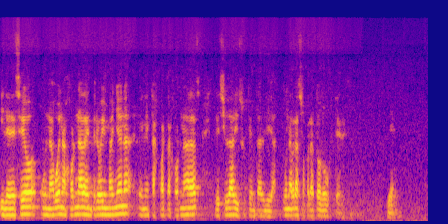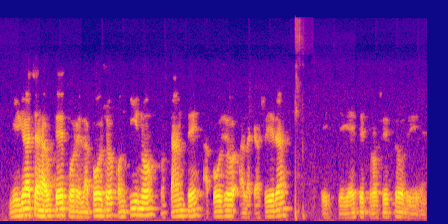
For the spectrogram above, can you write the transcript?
y le deseo una buena jornada entre hoy y mañana en estas cuartas jornadas de ciudad y sustentabilidad. Un abrazo para todos ustedes. Bien. Mil gracias a usted por el apoyo continuo, constante, apoyo a la carrera este, y a este proceso de,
